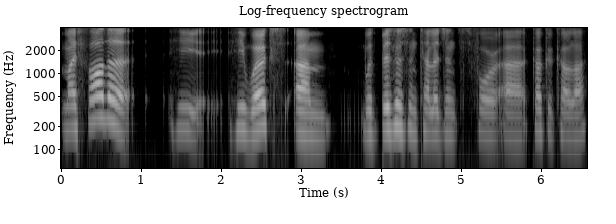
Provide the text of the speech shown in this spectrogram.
my father he he works um, with business intelligence for uh, Coca-Cola,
